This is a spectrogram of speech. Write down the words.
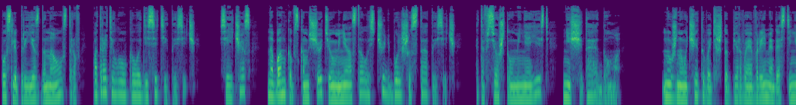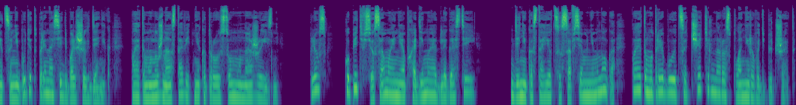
После приезда на остров потратила около 10 тысяч. Сейчас на банковском счете у меня осталось чуть больше 100 тысяч. Это все, что у меня есть, не считая дома. Нужно учитывать, что первое время гостиница не будет приносить больших денег, поэтому нужно оставить некоторую сумму на жизнь. Плюс купить все самое необходимое для гостей, Денег остается совсем немного, поэтому требуется тщательно распланировать бюджет.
